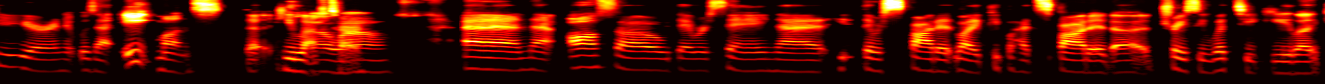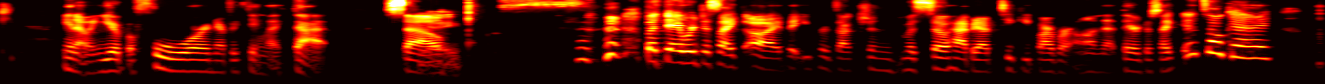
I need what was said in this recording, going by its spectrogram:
here, and it was at eight months that he left oh, her. Wow. And that also they were saying that he, they were spotted, like people had spotted uh, Traci with Tiki, like you know, a year before and everything like that. So. Yikes but they were just like, oh, I bet you production was so happy to have Tiki Barber on that they're just like, it's okay.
